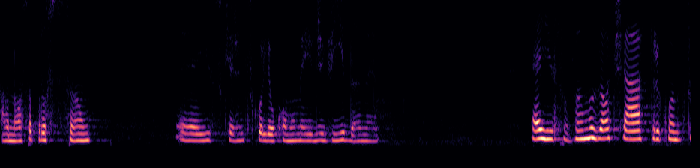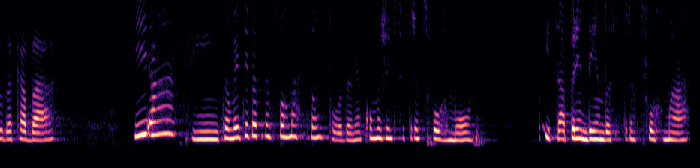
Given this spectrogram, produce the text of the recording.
a nossa profissão. É isso que a gente escolheu como meio de vida, né? É isso, vamos ao teatro quando tudo acabar. E, ah, sim, também teve a transformação toda, né? Como a gente se transformou e está aprendendo a se transformar.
